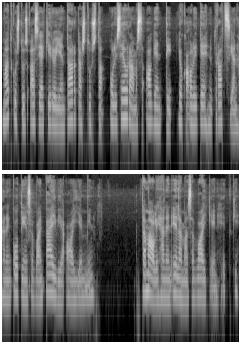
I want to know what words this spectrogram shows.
Matkustusasiakirjojen tarkastusta oli seuraamassa agentti, joka oli tehnyt ratsian hänen kotiinsa vain päiviä aiemmin. Tämä oli hänen elämänsä vaikein hetki.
